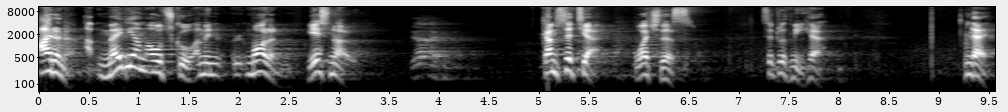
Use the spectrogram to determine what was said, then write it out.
I don't know. Maybe I'm old school. I mean, Marlon, yes, no? Yeah. Come sit here. Watch this. Sit with me here. Okay.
